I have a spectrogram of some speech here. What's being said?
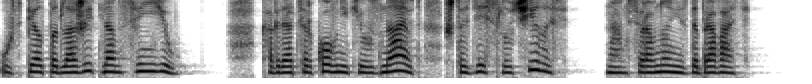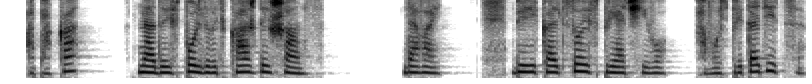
успел подложить нам свинью». Когда церковники узнают, что здесь случилось, нам все равно не сдобровать. А пока надо использовать каждый шанс. Давай, бери кольцо и спрячь его, авось пригодится.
